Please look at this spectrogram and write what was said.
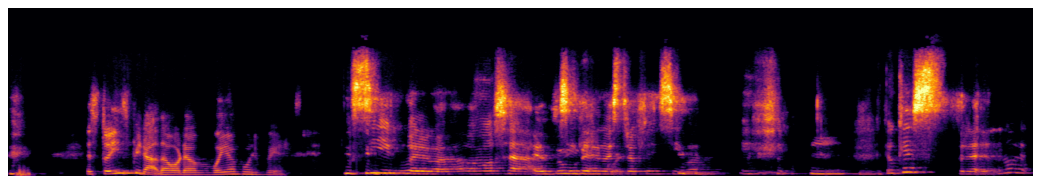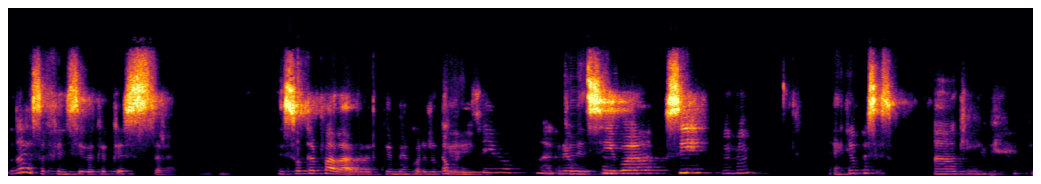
Estoy inspirada ahora, voy a volver. Sí, vuelva, vamos a seguir nuestra ofensiva. creo que es, no, no, es ofensiva, creo que es, es otra palabra que me acuerdo que... Ofensiva, ah, creo. Ofensiva, sí, eh, creo que es eso. Ah, ok.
